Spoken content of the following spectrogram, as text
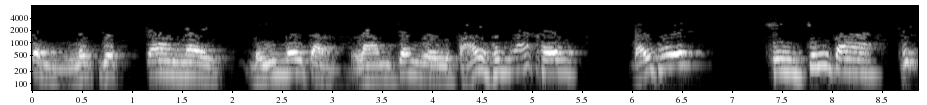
tình lực dục càng ngày bị mê trần, làm cho người phải hung ác hơn. Bởi thế, khi chúng ta thức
